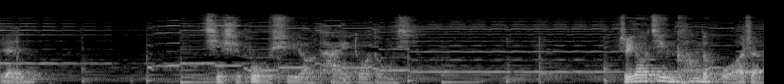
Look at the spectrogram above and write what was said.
人其实不需要太多东西。只要健康的活着，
